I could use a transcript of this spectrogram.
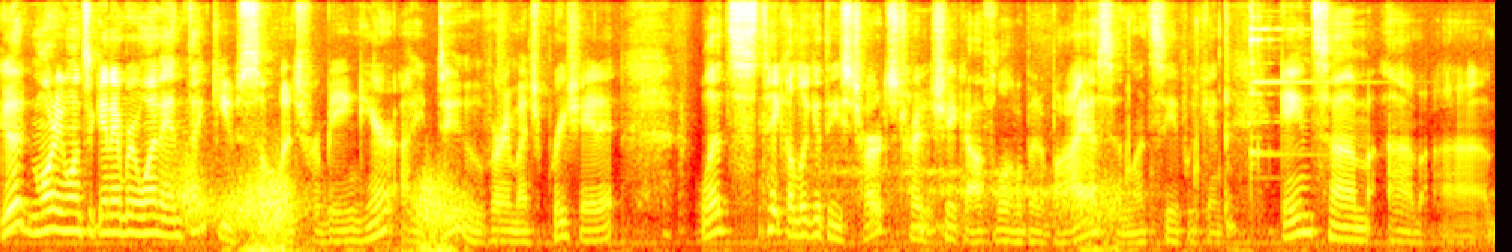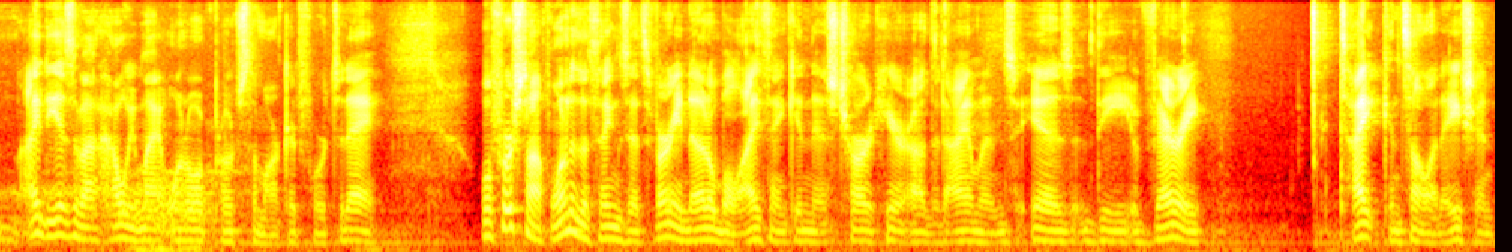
Good morning once again, everyone, and thank you so much for being here. I do very much appreciate it. Let's take a look at these charts, try to shake off a little bit of bias, and let's see if we can gain some um, um, ideas about how we might want to approach the market for today. Well, first off, one of the things that's very notable, I think, in this chart here of the diamonds is the very tight consolidation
